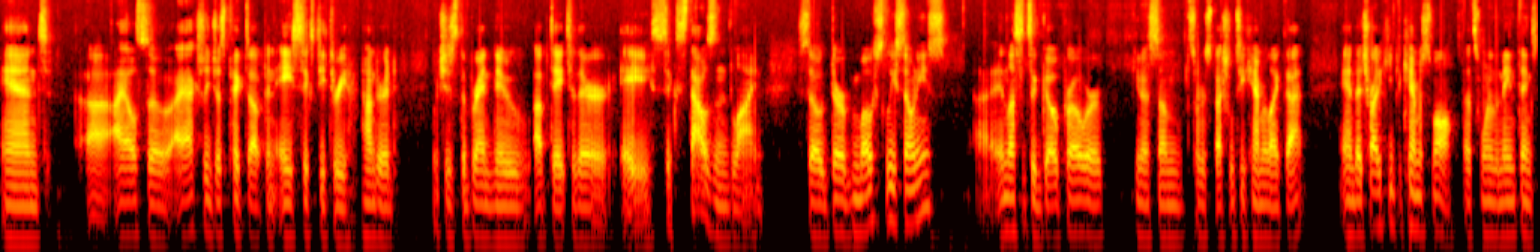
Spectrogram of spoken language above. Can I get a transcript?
and uh, I also, I actually just picked up an A6300, which is the brand new update to their A6000 line so they're mostly Sony's, uh, unless it's a GoPro or you know some sort of specialty camera like that. and I try to keep the camera small. That's one of the main things.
